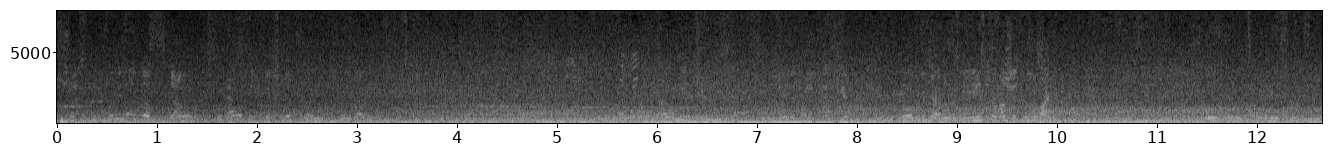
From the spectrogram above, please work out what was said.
щось ваше проживання. Служба людської місяці.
